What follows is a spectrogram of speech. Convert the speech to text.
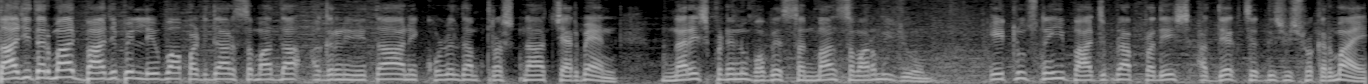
તાજેતરમાં જ ભાજપે લેવા પાટીદાર સમાજના અગ્રણી નેતા અને ખોડલધામ ટ્રસ્ટના ચેરમેન નરેશ પટેલનું ભવ્ય સન્માન સમારંભ યોજ્યું. એટલું જ નહીં ભાજપના પ્રદેશ અધ્યક્ષ જગદીશ વિશ્વકર્માએ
